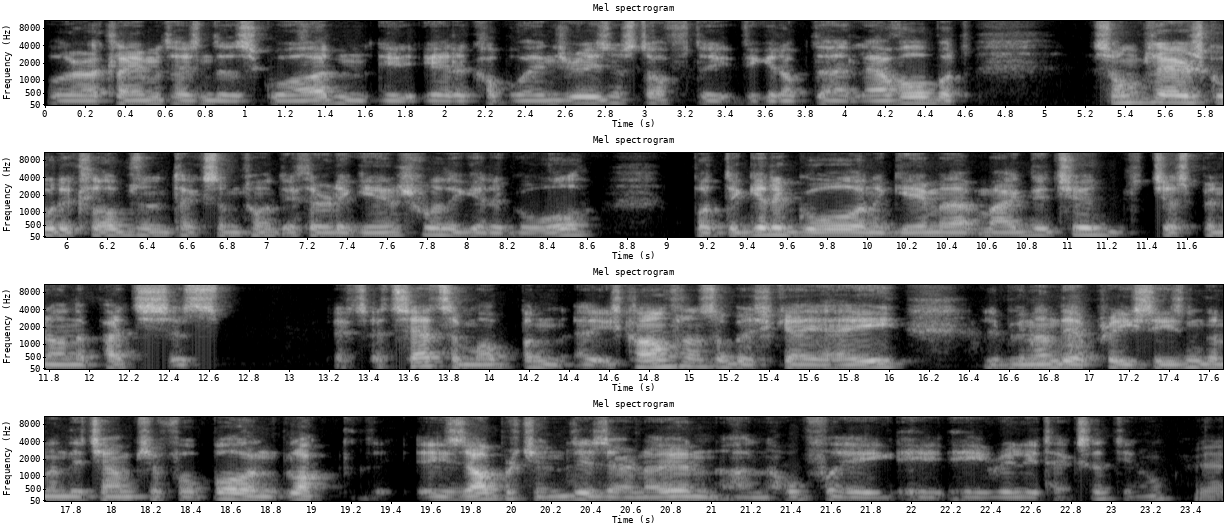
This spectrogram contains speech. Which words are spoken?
were acclimatizing to the squad and he, he, had a couple injuries and stuff to, to get up to that level. But some players go to clubs and it takes them 20, 30 games before they get a goal. But to get a goal in a game of that magnitude, just been on the pitch, is it, it sets him up and his confidence will be sky high. He's been into a pre season, going into championship football. And look, his opportunities are now, and, and hopefully he, he really takes it. You know. Yeah,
